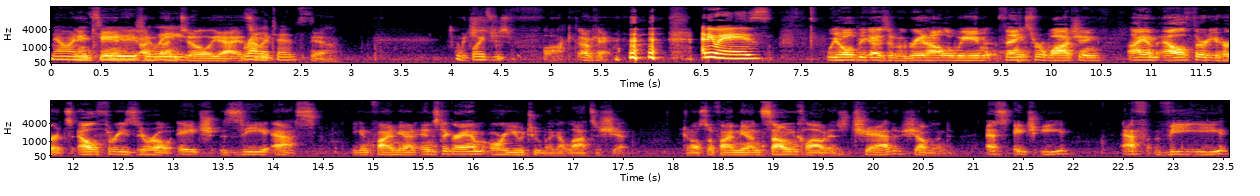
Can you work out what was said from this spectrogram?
No, and in it's candy un- usually until, yeah, it's u- relatives. yeah. Which is just fucked. Okay. Anyways, We hope you guys have a great Halloween. Thanks for watching. I am L30 Hertz, L30HZS. You can find me on Instagram or YouTube. I got lots of shit. You can also find me on SoundCloud as Chad Shefveland. S H E F V E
